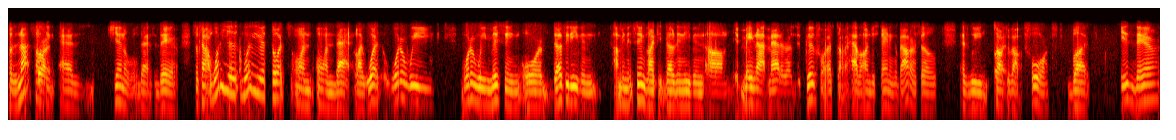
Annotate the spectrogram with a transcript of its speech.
but it's not something right. as general that's there. So, Tom, what are your what are your thoughts on on that? Like, what what are we what are we missing, or does it even? I mean, it seems like it doesn't even. Um, it may not matter. It's good for us to have an understanding about ourselves, as we right. talked about before. But is there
